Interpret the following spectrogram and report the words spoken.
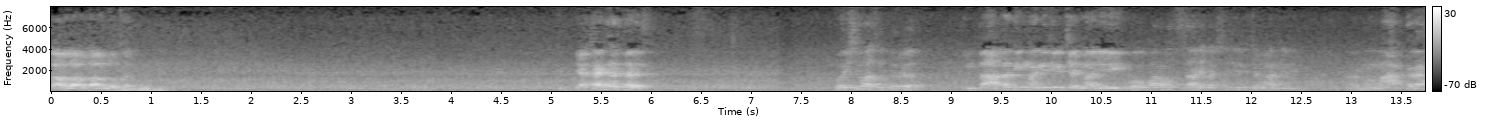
लाव लाव लाव लवकर. या काय करतस पैसे वाचत रे तुमचा आता ती महिन्याची रिचार्ज मारलेली. हो परवा साडेपाचशे रिचार्ज मारलेली. अरे मग मग अकरा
